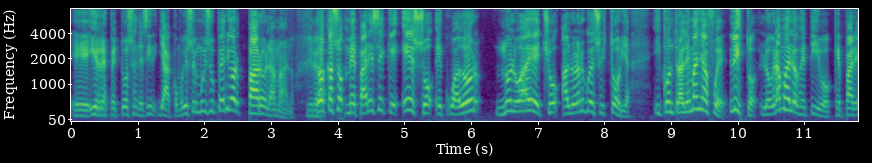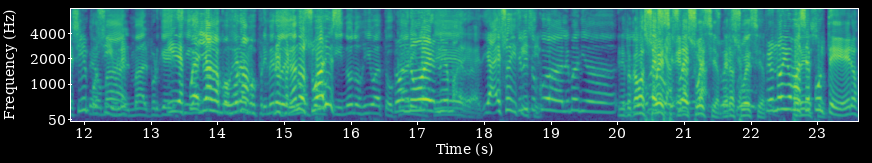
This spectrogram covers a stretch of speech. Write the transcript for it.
eh, irrespetuoso en decir, ya, como yo soy muy superior, paro la mano. Mira. en todo caso, me parece que eso Ecuador no lo ha hecho a lo largo de su historia. Y contra Alemania fue, listo, logramos el objetivo que parecía Pero imposible. mal, mal, porque y después si ya nos conformamos. primero Luis de Fernando Suárez, y no nos iba a pero tocar no, ya, eso es ¿Qué le difícil. tocó a Alemania? Le tocaba Suecia, Suecia, era Suecia, Suecia, era Suecia. Pero no íbamos a ser punteros.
